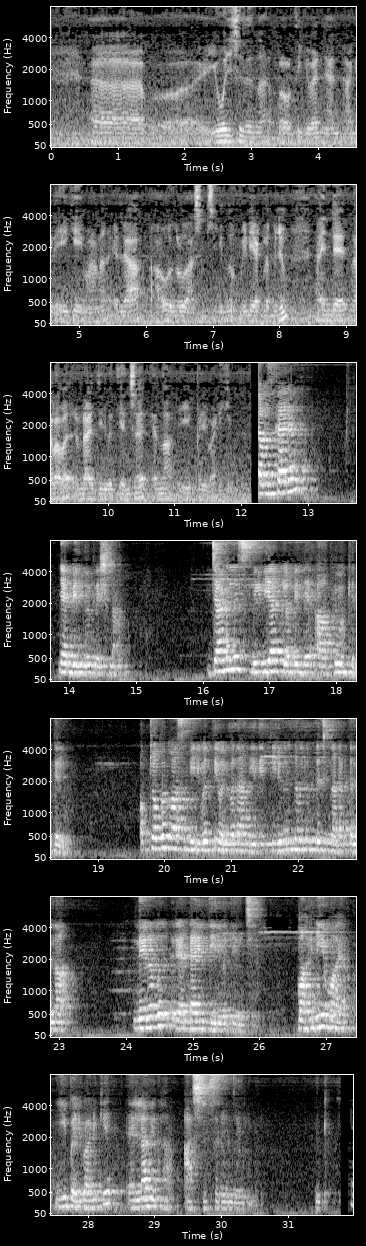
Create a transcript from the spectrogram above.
യോജിച്ചു നിന്ന് പ്രവർത്തിക്കുവാൻ ഞാൻ ആഗ്രഹിക്കുകയുമാണ്. എല്ലാ ഭാവുകങ്ങളും ആശംസിക്കുന്നു. മീഡിയ ക്ലബിനും അതിന്റെ നിറവ് രണ്ടായിരത്തി ഇരുപത്തിയഞ്ച് എന്ന ഈ പരിപാടിക്കും. നമസ്കാരം. ഞാൻ ബിന്ദു കൃഷ്ണ. ജേർണലിസ്റ്റ് മീഡിയ ക്ലബിന്റെ ആഭിമുഖ്യത്തിൽ ഒക്ടോബർ മാസം ഇരുപത്തി ഒൻപതാം തീയതി തിരുവനന്തപുരത്ത് വെച്ച് നടക്കുന്ന നിറവ് രണ്ടായിരത്തി ഇരുപത്തിയഞ്ച് മഹനീയമായ ഈ പരിപാടിക്ക് എല്ലാവിധ ആശംസകളും നേരുന്നു.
